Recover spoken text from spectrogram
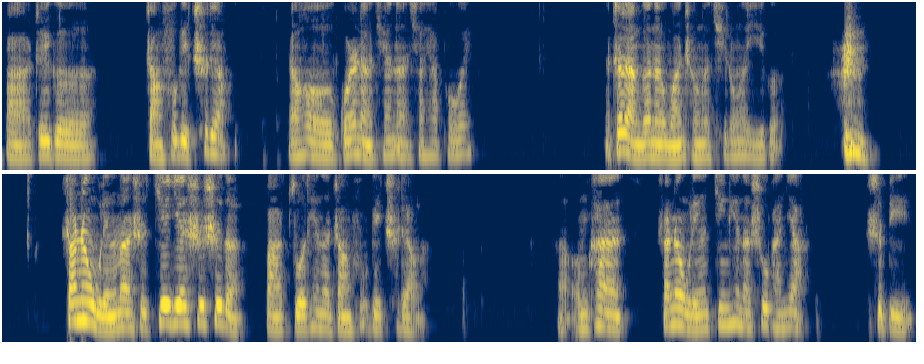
把这个涨幅给吃掉，然后国证两千呢向下破位。那这两个呢完成了其中的一个，上证五零呢是结结实实的把昨天的涨幅给吃掉了啊。我们看上证五零今天的收盘价是比。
